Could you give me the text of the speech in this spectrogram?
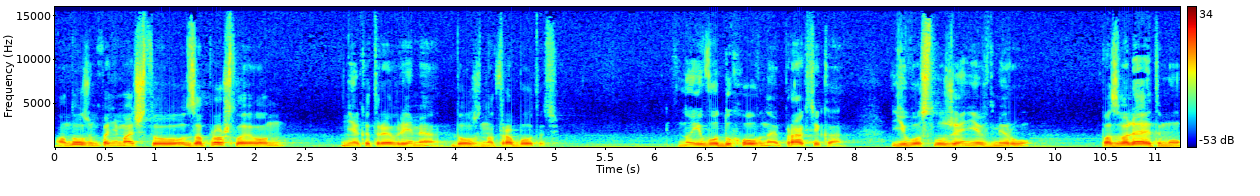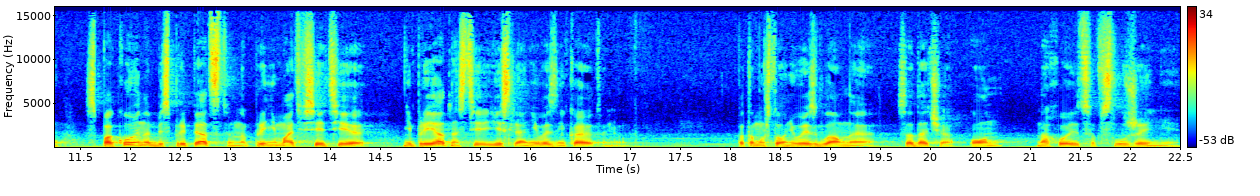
он должен понимать, что за прошлое он некоторое время должен отработать. Но его духовная практика, его служение в миру позволяет ему спокойно, беспрепятственно принимать все те неприятности, если они возникают у него. Потому что у него есть главная задача. Он находится в служении.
